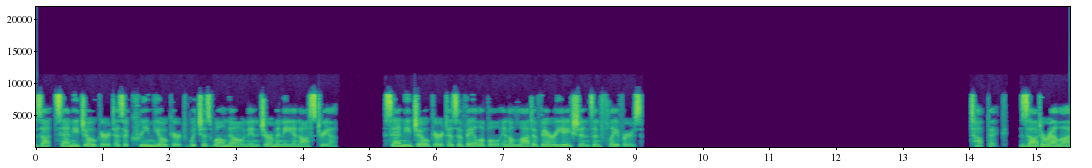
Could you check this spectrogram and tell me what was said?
Zott Sani Jogurt is a cream yogurt which is well known in Germany and Austria. Sani Jogurt is available in a lot of variations and flavors. Zottarella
